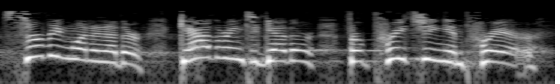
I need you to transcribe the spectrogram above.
serving one another, gathering together for preaching and prayer.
